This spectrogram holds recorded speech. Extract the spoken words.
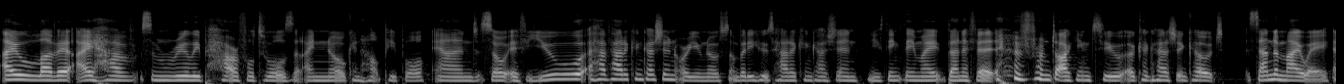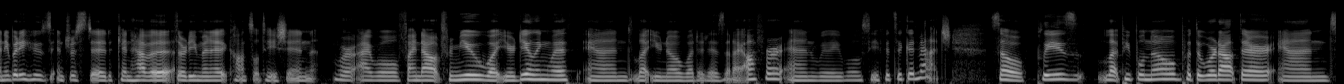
I love it. I have some really powerful tools that I know can help people. And so if you have had a concussion or you know somebody who's had a concussion and you think they might benefit from talking to a concussion coach, send them my way. Anybody who's interested can have a 30 minute consultation where I will find out from you what you're dealing with and let you know what it is that I offer, and we will see if it's a good match. So please let people know, put the word out there, and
